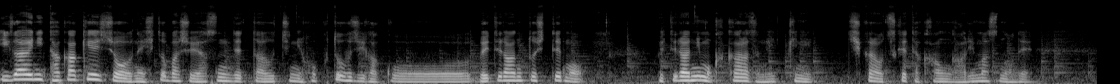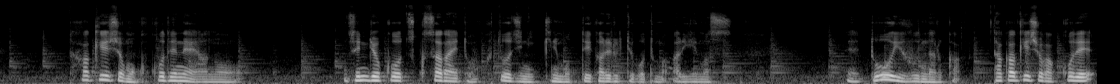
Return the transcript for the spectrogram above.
意外に貴景勝をね一場所休んでたうちに北勝富士がこうベテランとしてもベテランにもかかわらずね一気に力をつけた感がありますので貴景勝もここでねあの全力を尽くさないと北東寺に一気に持っていかれるということもありえます。ねどういうふうになるか貴景勝がここで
